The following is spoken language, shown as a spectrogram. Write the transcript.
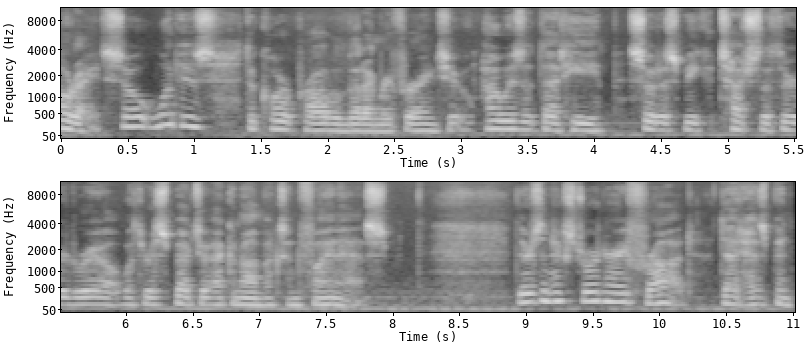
All right, so what is the core problem that I'm referring to? How is it that he, so to speak, touched the third rail with respect to economics and finance? There's an extraordinary fraud that has been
